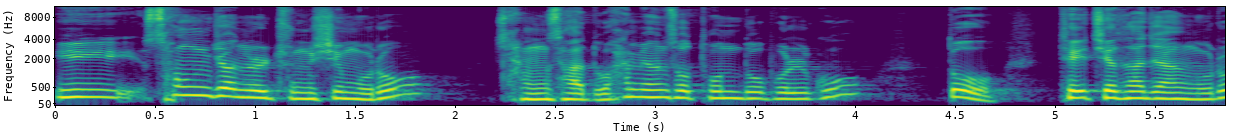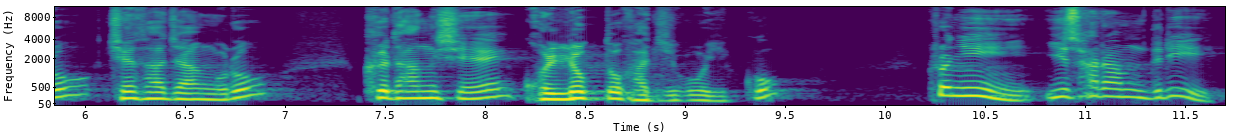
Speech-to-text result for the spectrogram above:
이 성전을 중심으로 장사도 하면서 돈도 벌고 또 대제사장으로 제사장으로 그 당시에 권력도 가지고 있고 그러니 이 사람들이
